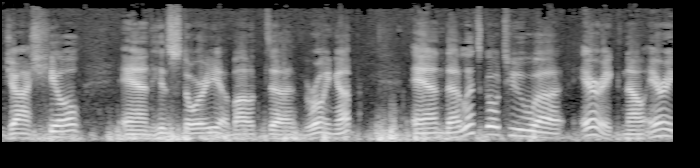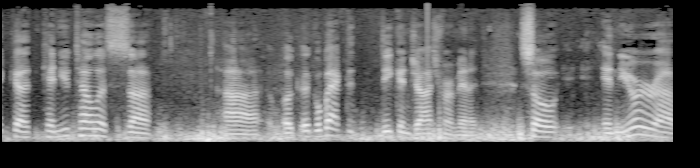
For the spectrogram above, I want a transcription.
Josh Hill and his story about growing up. And let's go to Eric now. Eric, can you tell us? Uh, go back to Deacon Josh for a minute. So, in your uh,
